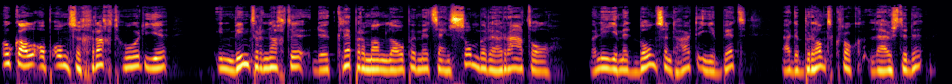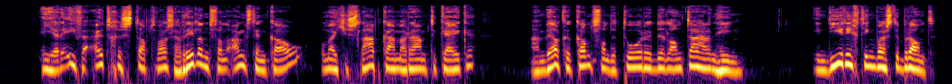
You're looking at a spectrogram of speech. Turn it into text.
Ook al op onze gracht hoorde je in winternachten de klepperman lopen met zijn sombere ratel. Wanneer je met bonsend hart in je bed naar de brandkrok luisterde en je er even uitgestapt was, rillend van angst en kou, om uit je slaapkamerraam te kijken aan welke kant van de toren de lantaarn hing. In die richting was de brand.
